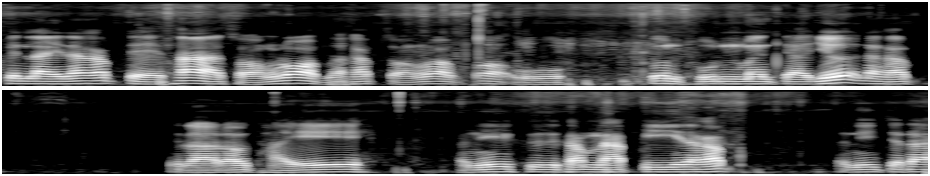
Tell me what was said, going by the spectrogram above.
เป็นไรนะครับ แต่ถ้าสองรอบนะครับสองรอบก็โอ้ต้นทุนมันจะเยอะนะครับ เวลาเราไถ อันนี้คือทำนาปีนะครับ อันนี้จะได้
